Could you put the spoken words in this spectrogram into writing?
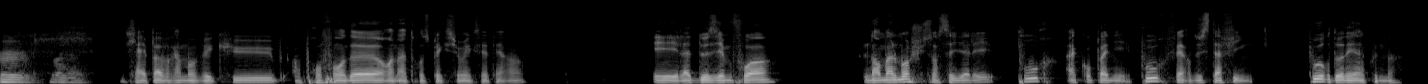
Mmh, je ne l'avais pas vraiment vécu en profondeur, en introspection, etc. Et la deuxième fois, normalement, je suis censé y aller pour accompagner, pour faire du staffing, pour donner un coup de main.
